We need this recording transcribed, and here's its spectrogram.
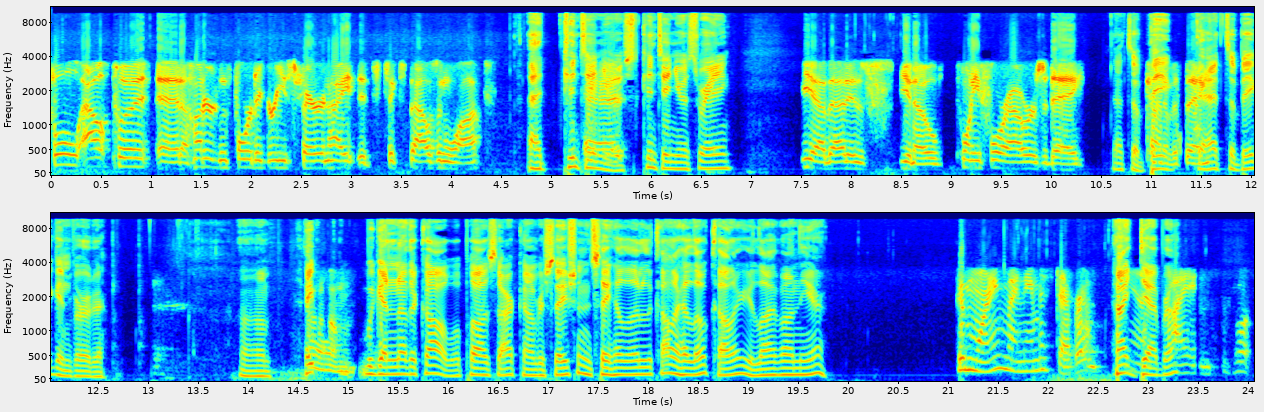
full output at 104 degrees Fahrenheit. It's 6,000 watts. At continuous, continuous rating. Yeah, that is you know 24 hours a day. That's a big. a thing. That's a big inverter. Um, hey, Um, we got another call. We'll pause our conversation and say hello to the caller. Hello, caller. You're live on the air. Good morning. My name is Deborah. Hi, Deborah. I am, support,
